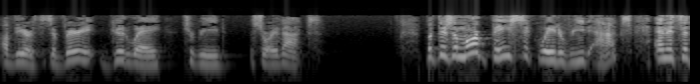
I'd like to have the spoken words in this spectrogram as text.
of the earth. It's a very good way to read the story of Acts. But there's a more basic way to read Acts, and it's a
